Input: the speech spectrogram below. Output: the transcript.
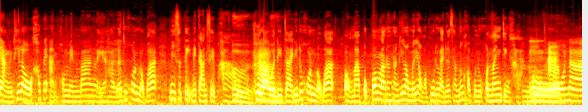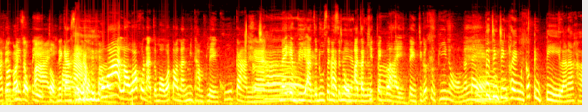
อย่างหนึ่งที่เราเข้าไปอ่านคอมเมนต์บ้างอะไรอย่างเงี้ยค่ะแล้วทุกคนแบบว่ามีสติในการเสพข่าว เออคือค่ะ เราอะดีใจที่ทุกคนแบบว่าออกมาปกป้องเราทั้งๆที่เราไม่ได้ออกมาพูดอะไรด้วยซ้ำต้องขอบคุณทุกคนมากจริงๆค่ะ โอ้อะนะเป็ก็นว่ามีสติจบไปในการเสพค่ะข่าวเพราะว่าเราว่าคนอาจจะมองว่าตอนนั้นมีทำเพลงคู่กันไงใช่ใน MV อาจจะดูสนิทสนมอาอาจจจะจะอย่างนั้นคิดไปไกล แต่จริงๆก็คือพี่น้องนั่นแหละ แต่จริง ๆ เพลงมันก็เป็นปีแล้วนะคะ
